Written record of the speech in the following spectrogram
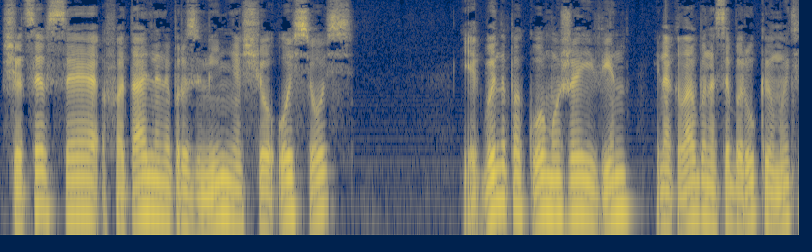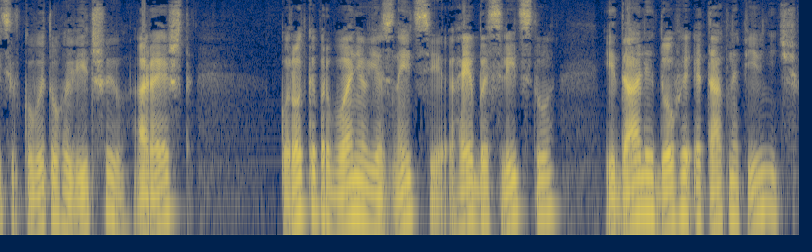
що це все фатальне непорозуміння, що ось ось. Якби не пако, може, і він і наклав би на себе руки в миті цілковитого відчаю, арешт, коротке перебування в в'язниці, гейбе слідство і далі довгий етап на північ.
